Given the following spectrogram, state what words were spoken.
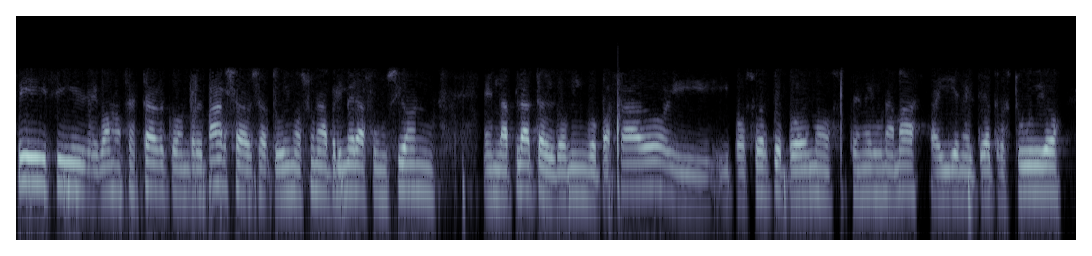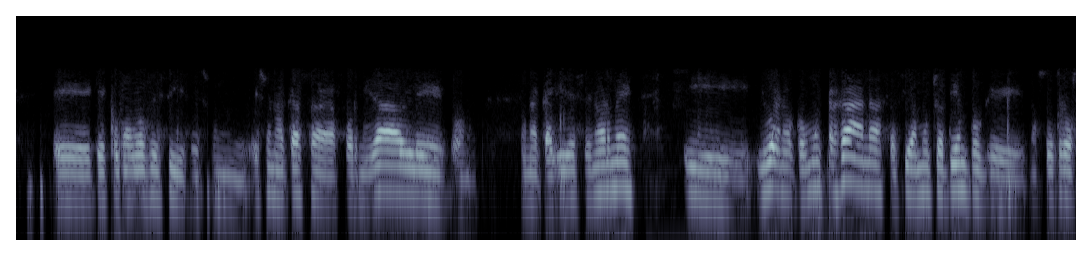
Sí, sí, vamos a estar con Remarcha, ya tuvimos una primera función en La Plata el domingo pasado y, por suerte podemos tener una más ahí en el Teatro Estudio, eh, que como vos decís, es, un, es una casa formidable, con una calidez enorme. Y, bueno, con muchas ganas, hacía mucho tiempo que nosotros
